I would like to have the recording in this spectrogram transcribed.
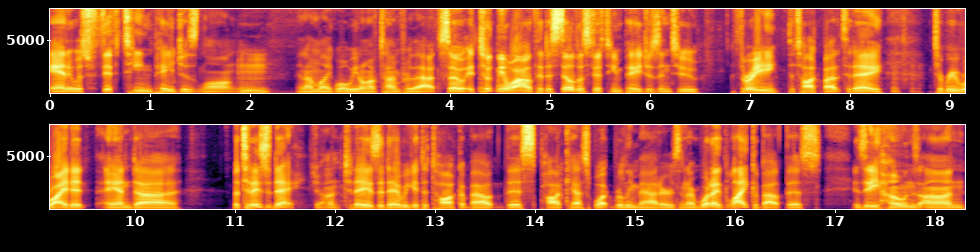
and it was 15 pages long. And I'm like, well, we don't have time for that. So it took me a while to distill this 15 pages into three to talk about it today, to rewrite it. And, uh, but today's the day, John. Today is the day we get to talk about this podcast, what really matters. And what I like about this is that he hones on,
